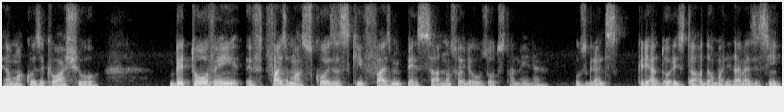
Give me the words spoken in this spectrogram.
é uma coisa que eu acho. Beethoven faz umas coisas que faz me pensar, não só ele, os outros também, né? Os grandes criadores da, da humanidade, mas assim,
